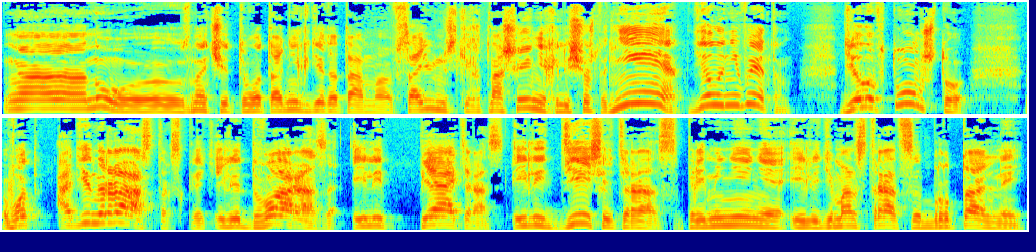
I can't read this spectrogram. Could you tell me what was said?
ну, значит, вот они где-то там в союзнических отношениях или еще что-то. Нет, дело не в этом. Дело в том, что вот один раз, так сказать, или два раза, или пять раз, или десять раз применение или демонстрация брутальной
